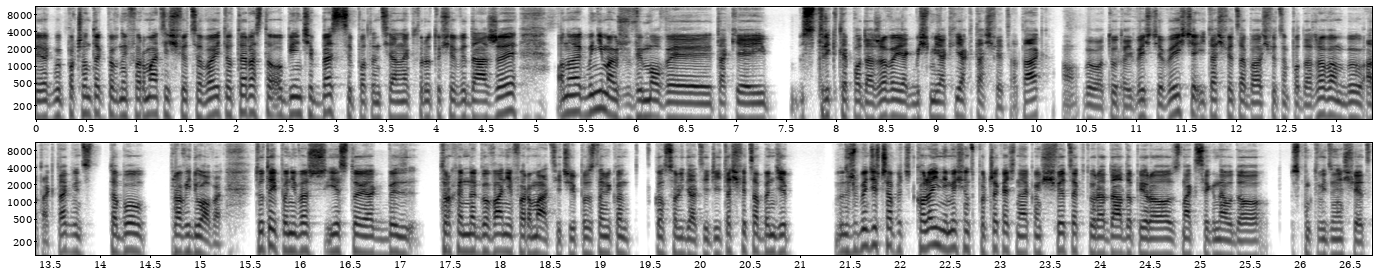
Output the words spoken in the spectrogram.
y, jakby początek pewnej formacji świecowej, to teraz to objęcie bezcy potencjalne, które tu się wydarzy, ono jakby nie ma już wymowy takiej stricte podażowej, jakbyśmy, jak, jak ta świeca, tak? O, było tutaj Mhm. wyjście, wyjście i ta świeca była świecą podażową, był atak, tak? Więc to było prawidłowe. Tutaj, ponieważ jest to jakby trochę negowanie formacji, czyli pozostanie kon- konsolidacji, czyli ta świeca będzie że będzie trzeba kolejny miesiąc poczekać na jakąś świecę, która da dopiero znak sygnał do, z punktu widzenia świec,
